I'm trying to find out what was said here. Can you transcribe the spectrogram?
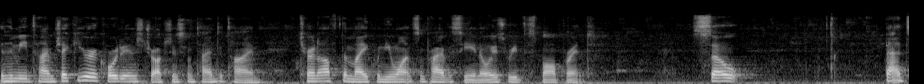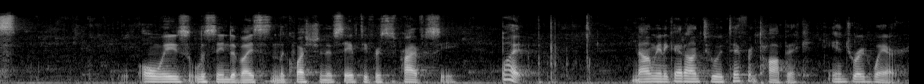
In the meantime, check your recorded instructions from time to time. Turn off the mic when you want some privacy and always read the small print. So, that's always listening devices and the question of safety versus privacy. But Now I'm going to get on to a different topic Android Wear.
